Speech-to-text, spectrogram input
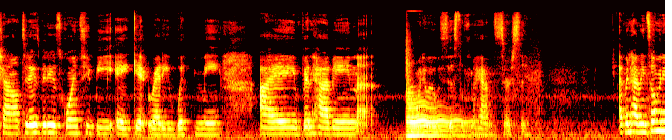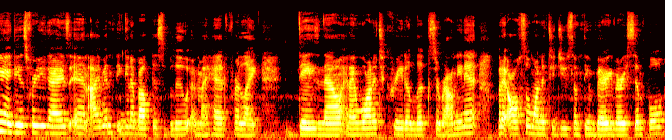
channel. Today's video is going to be a get ready with me. I've been having, why do I always do this with my hands, seriously. I've been having so many ideas for you guys and I've been thinking about this blue in my head for like days now and I wanted to create a look surrounding it but I also wanted to do something very very simple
